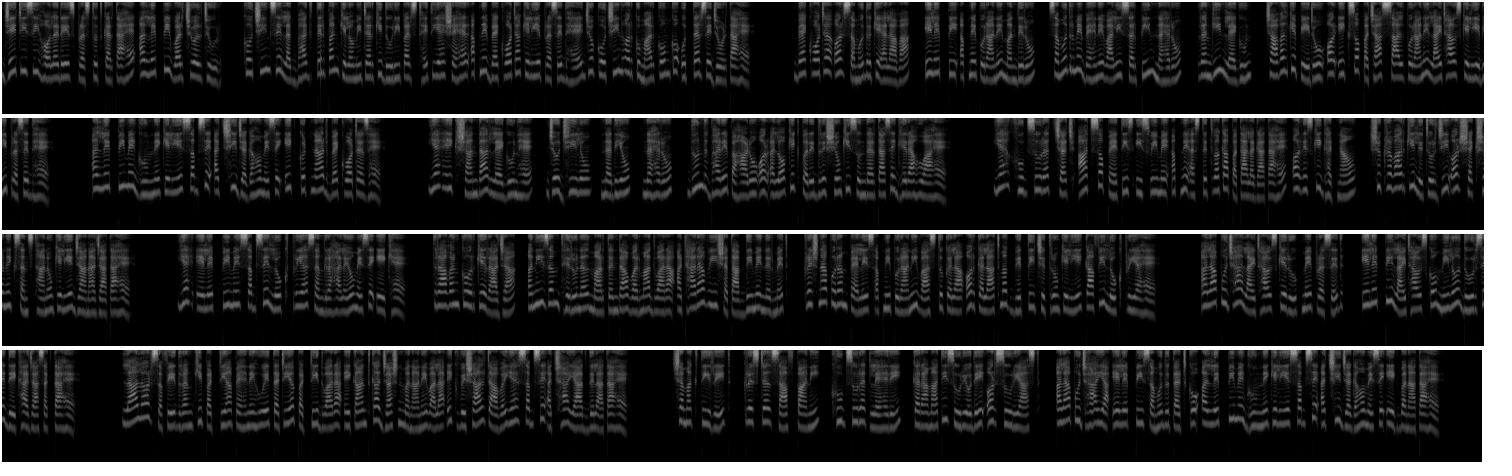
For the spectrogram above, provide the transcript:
JTC holidays प्रस्तुत करता है अलिप्पी वर्चुअल टूर कोचीन से लगभग तिरपन किलोमीटर की दूरी पर स्थित यह शहर अपने बैकवाटर के लिए प्रसिद्ध है जो कोचीन और कुमारकोम को उत्तर से जोड़ता है। बैकवाटर और समुद्र के अलावा एलेप्पी अपने पुराने मंदिरों, समुद्र में बहने वाली सरपीन नहरों, रंगीन लेगून चावल के पेड़ों और 150 साल पुराने लाइट हाउस के लिए भी प्रसिद्ध है। अलेप्पी में घूमने के लिए सबसे अच्छी जगहों में से एक कुटनाड बैकवाटर्स है। यह एक शानदार लेगून है, जो झीलों, नदियों, नहरों, धुंध भरे पहाड़ों और अलौकिक परिदृश्यों की सुंदरता से घिरा हुआ है। यह खूबसूरत चर्च 835 ईस्वी में अपने अस्तित्व का पता लगाता है और इसकी घटनाओं, शुक्रवार की लिटुर्जी और शैक्षणिक संस्थानों के लिए जाना जाता है। यह एलेप्पी में सबसे लोकप्रिय संग्रहालयों में से एक है। त्रावणकोर के राजा, अनीजम थिरुनल मार्तंडा वर्मा द्वारा 18वीं शताब्दी में निर्मित कृष्णापुरम पैलेस अपनी पुरानी वास्तुकला और कलात्मक भित्ति चित्रों के लिए काफ़ी लोकप्रिय है। अलापुझा लाइटहाउस के रूप में प्रसिद्ध, एलेप्पी लाइटहाउस को मीलों दूर से देखा जा सकता है। लाल और सफ़ेद रंग की पट्टियाँ पहने हुए तटीय पट्टी द्वारा एकांत का जश्न मनाने वाला एक विशाल टावर यह सबसे अच्छा याद दिलाता है। चमकती रेत क्रिस्टल साफ़ पानी, खूबसूरत लहरें, करामाती सूर्योदय और सूर्यास्त, अलापुझा या एलेप्पी समुद्र तट को अलेप्पी में घूमने के लिए सबसे अच्छी जगहों में से एक बनाता है।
